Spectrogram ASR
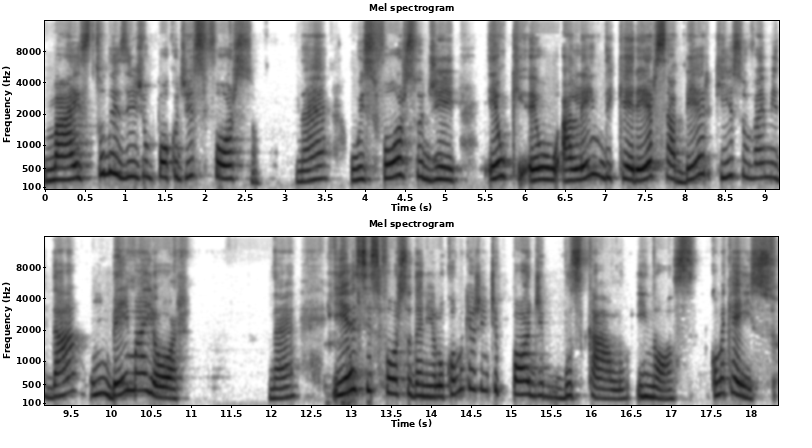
mas tudo exige um pouco de esforço, né? O esforço de eu, eu, além de querer saber que isso vai me dar um bem maior, né? E esse esforço, Danilo, como que a gente pode buscá-lo em nós? Como é que é isso?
